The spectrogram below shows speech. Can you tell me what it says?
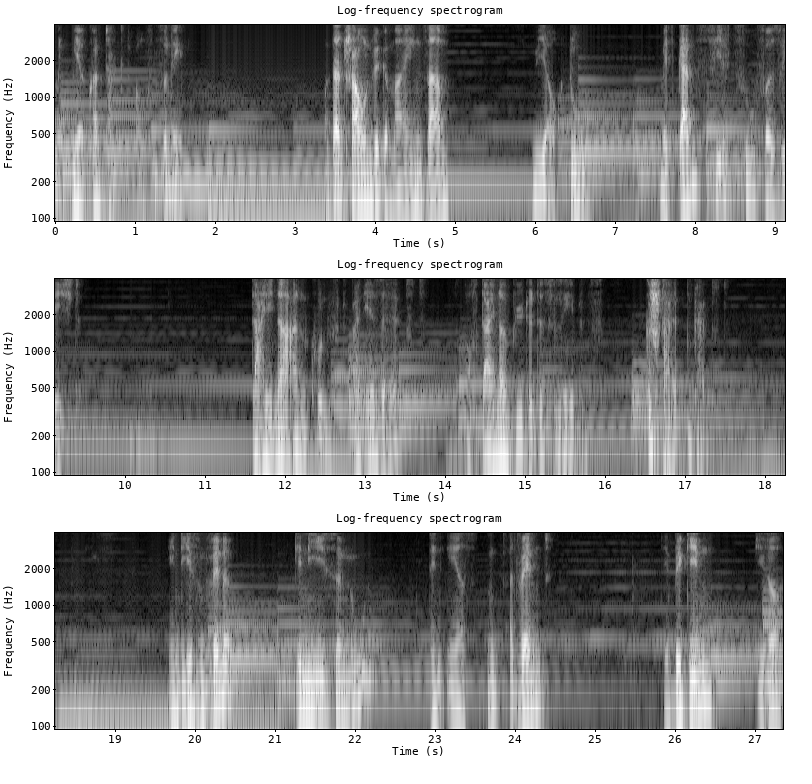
mit mir Kontakt aufzunehmen. Und dann schauen wir gemeinsam, wie auch du, mit ganz viel Zuversicht deine Ankunft bei dir selbst auf deiner Bühne des Lebens gestalten kannst. In diesem Sinne, genieße nun den ersten Advent, den Beginn dieser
